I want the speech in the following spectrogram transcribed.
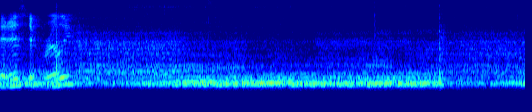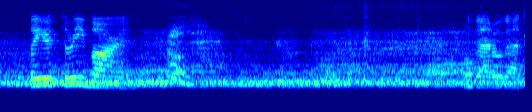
It is it really? But you're three barring. Oh god, oh god.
